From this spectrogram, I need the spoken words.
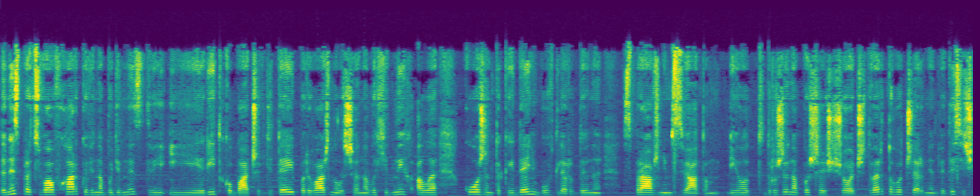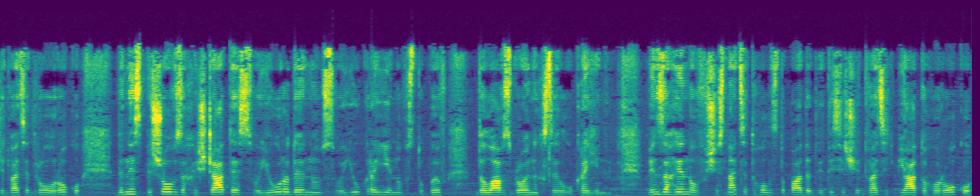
Денис працював в Харкові на будівництві і рідко бачив дітей, переважно лише на вихідних, але кожен такий день був для родини справжнім святом. І от дружина пише, що 4 червня 2022 року Денис пішов захищати свою родину, свою країну, вступив до лав Збройних сил України. Він загинув 16 листопада 2025 року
